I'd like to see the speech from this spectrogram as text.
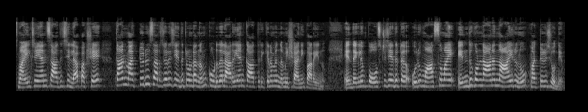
സ്മൈൽ ചെയ്യാൻ സാധിച്ചില്ല പക്ഷേ താൻ മറ്റൊരു സർജറി ചെയ്തിട്ടുണ്ടെന്നും കൂടുതൽ അറിയാൻ കാത്തിരിക്കണമെന്നും ഇഷാനി പറയുന്നു. എന്തെങ്കിലും പോസ്റ്റ് ചെയ്തിട്ട് ഒരു മാസമായി എന്തുകൊണ്ടാണെന്നായിരുന്നു മറ്റൊരു ചോദ്യം.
